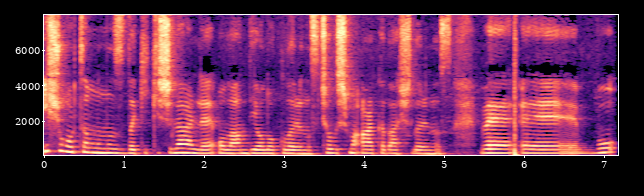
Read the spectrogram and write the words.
İş ortamınızdaki kişilerle olan diyaloglarınız, çalışma arkadaşlarınız ve e, bu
